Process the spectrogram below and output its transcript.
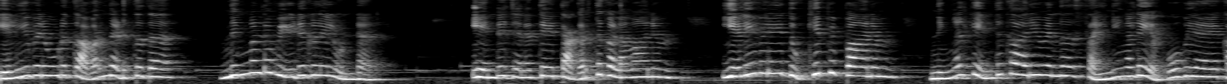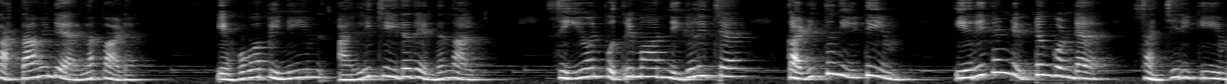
എളിയവരോട് കവർന്നെടുത്തത് നിങ്ങളുടെ വീടുകളിൽ ഉണ്ട്. എന്റെ ജനത്തെ തകർത്ത് കളവാനും എളിയവരെ ദുഃഖിപ്പിപ്പാനും നിങ്ങൾക്ക് എന്ത് കാര്യമെന്ന് സൈന്യങ്ങളുടെ യഹോവയായ കർത്താവിന്റെ അള്ളപ്പാട് യഹോവ പിന്നെയും അല്ലി ചെയ്തത് എന്തെന്നാൽ സിയോൻ പുത്രിമാർ നിഗളിച്ച് കഴുത്ത് നീട്ടിയും എറികണ്ണിട്ടും കൊണ്ട് സഞ്ചരിക്കുകയും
